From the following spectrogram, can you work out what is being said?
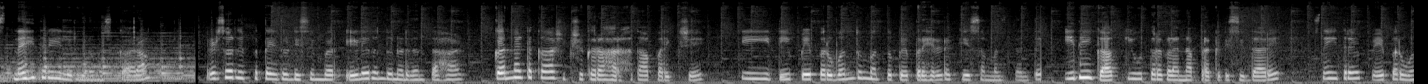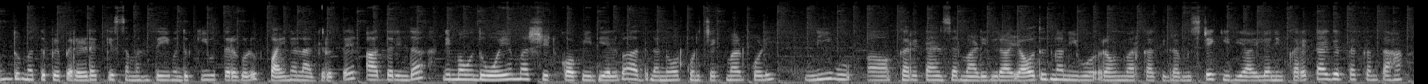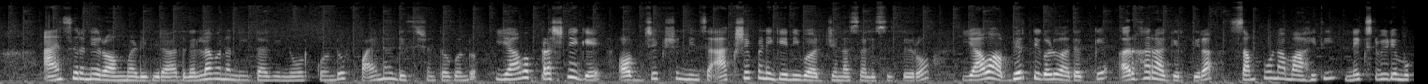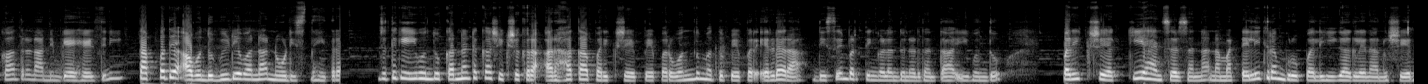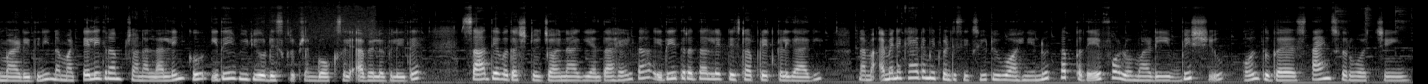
ಸ್ನೇಹಿತರೆ ಎಲ್ಲರಿಗೂ ನಮಸ್ಕಾರ. ಎರಡು ಸಾವಿರದ ಇಪ್ಪತ್ತೈದು ಡಿಸೆಂಬರ್ ಏಳರಂದು ನಡೆದಂತಹ ಕರ್ನಾಟಕ ಶಿಕ್ಷಕರ ಅರ್ಹತಾ ಪರೀಕ್ಷೆ ಇಇಟಿ ಪೇಪರ್ ಒಂದು ಮತ್ತು ಪೇಪರ್ ಎರಡಕ್ಕೆ ಸಂಬಂಧಿಸಿದಂತೆ ಇದೀಗ ಕೀ ಉತ್ತರಗಳನ್ನು ಪ್ರಕಟಿಸಿದ್ದಾರೆ. ಸ್ನೇಹಿತರೆ, ಪೇಪರ್ ಒಂದು ಮತ್ತು ಪೇಪರ್ ಎರಡಕ್ಕೆ ಸಂಬಂಧಿಸಿದ ಈ ಒಂದು ಕೀ ಉತ್ತರಗಳು ಫೈನಲ್ ಆಗಿರುತ್ತೆ. ಆದ್ದರಿಂದ ನಿಮ್ಮ ಒಂದು O M R sheet copy ಇದೆಯಲ್ವಾ? ಅದನ್ನು ನೋಡ್ಕೊಂಡು ಚೆಕ್ ಮಾಡ್ಕೊಳ್ಳಿ. ನೀವು ಕರೆಕ್ಟ್ ಆನ್ಸರ್ ಮಾಡಿದ್ದೀರಾ? ಯಾವುದನ್ನ ನೀವು ರೌಂಡ್ ಮಾರ್ಕ್ ಹಾಕಿದ್ರ ಮಿಸ್ಟೇಕ್ ಇದೆಯಾ? ಇಲ್ಲ, ನೀವು ಕರೆಕ್ಟ್ ಆಗಿರ್ತಕ್ಕಂತಹ ಆನ್ಸರನ್ನೇ ರಾಂಗ್ ಮಾಡಿದ್ದೀರಾ ಅದನ್ನೆಲ್ಲವನ್ನು ನೀಟಾಗಿ ನೋಡಿಕೊಂಡು ಫೈನಲ್ ಡಿಸಿಷನ್ ತಗೊಂಡು ಯಾವ ಪ್ರಶ್ನೆಗೆ ಆಬ್ಜೆಕ್ಷನ್ ಮೀನ್ಸ್ ಆಕ್ಷೇಪಣೆಗೆ ನೀವು ಅರ್ಜಿಯನ್ನು ಸಲ್ಲಿಸುತ್ತೀರೋ ಯಾವ ಅಭ್ಯರ್ಥಿಗಳು ಅದಕ್ಕೆ ಅರ್ಹರಾಗಿರ್ತೀರಾ, ಸಂಪೂರ್ಣ ಮಾಹಿತಿ ನೆಕ್ಸ್ಟ್ ವಿಡಿಯೋ ಮುಖಾಂತರ ನಾನು ನಿಮಗೆ ಹೇಳ್ತೀನಿ. ತಪ್ಪದೆ ಆ ಒಂದು ವಿಡಿಯೋವನ್ನ ನೋಡಿ ಸ್ನೇಹಿತರೆ. ಜೊತೆಗೆ ಈ ಒಂದು ಕರ್ನಾಟಕ ಶಿಕ್ಷಕರ ಅರ್ಹತಾ ಪರೀಕ್ಷೆ ಪೇಪರ್ ಒಂದು ಮತ್ತು ಪೇಪರ್ ಎರಡರ ಡಿಸೆಂಬರ್ ತಿಂಗಳಂದು ನಡೆದಂತಹ ಈ ಒಂದು ಪರೀಕ್ಷೆಯ ಕೀ ಆನ್ಸರ್ಸ್ ಅನ್ನ ನಮ್ಮ ಟೆಲಿಗ್ರಾಮ್ ಗ್ರೂಪ್ ಅಲ್ಲಿ ಈಗಾಗಲೇ ನಾನು ಶೇರ್ ಮಾಡಿದ್ದೀನಿ. ನಮ್ಮ ಟೆಲಿಗ್ರಾಮ್ ಚಾನಲ್ನ ಲಿಂಕು ಇದೇ ವಿಡಿಯೋ ಡಿಸ್ಕ್ರಿಪ್ಷನ್ ಬಾಕ್ಸ್ ಅಲ್ಲಿ ಅವೈಲೇಬಲ್ ಇದೆ. ಸಾಧ್ಯವಾದಷ್ಟು ಜಾಯ್ನ್ ಆಗಿ ಅಂತ ಹೇಳ್ತಾ, ಇದೇ ಥರದ ಲೇಟೆಸ್ಟ್ ಅಪ್ಡೇಟ್ಗಳಿಗಾಗಿ ನಮ್ಮ M academy twenty six YouTube ವಾಹಿನಿಯನ್ನು ತಪ್ಪದೇ ಫಾಲೋ ಮಾಡಿ. Wish you all the best thanks for watching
